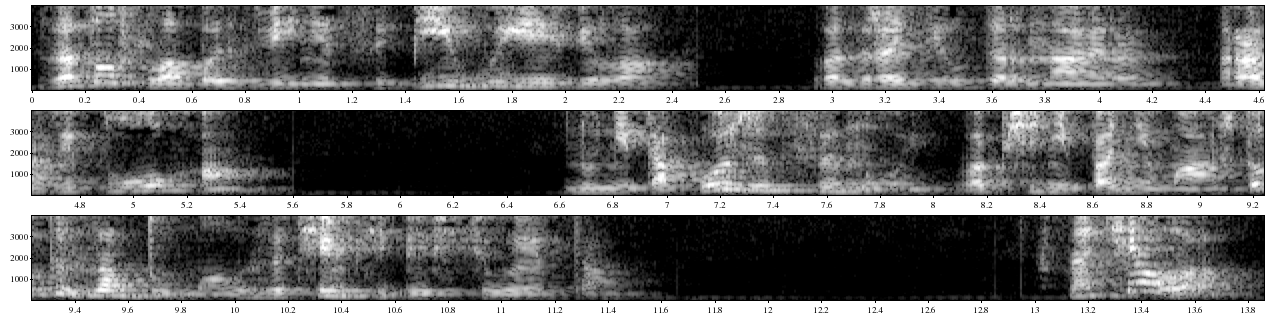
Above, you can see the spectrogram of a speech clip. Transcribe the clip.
Зато слабое звенья цепи выявила, возразил Дернайрен. Разве плохо? Ну, не такой же ценой. Вообще не понимаю, что ты задумал и зачем тебе все это? Сначала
